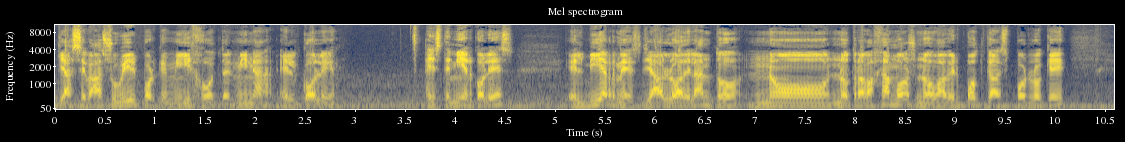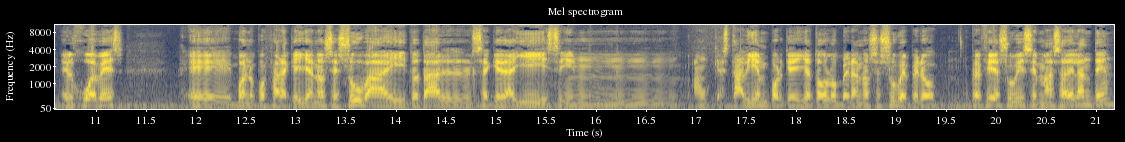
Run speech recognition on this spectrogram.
ya se va a subir porque mi hijo termina el cole este miércoles. El viernes, ya lo adelanto, no, no trabajamos, no va a haber podcast, por lo que el jueves, eh, bueno, pues para que ella no se suba y total se quede allí sin... Aunque está bien porque ella todos los veranos se sube, pero prefiere subirse más adelante,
